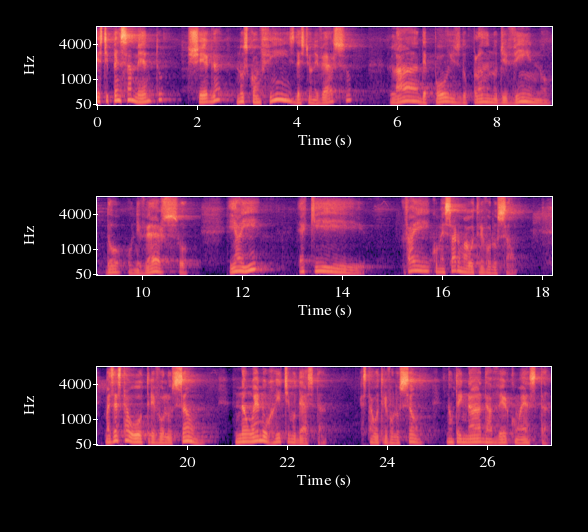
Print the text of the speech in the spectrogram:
este pensamento chega nos confins deste universo, lá depois do plano divino do universo. E aí é que vai começar uma outra evolução. Mas esta outra evolução não é no ritmo desta. Esta outra evolução não tem nada a ver com esta.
